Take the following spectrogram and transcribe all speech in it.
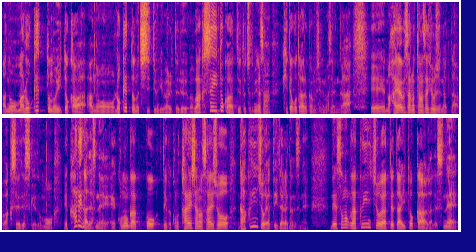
あの、まあ、ロケットの糸川あのロケットの父っていうふうに言われている惑星糸川っていうとちょっと皆さん聞いたことあるかもしれませんが、はやぶさの探査標準になった惑星ですけれども彼がですねこの学校っていうかこの会社の最初学院長をやっていただいたんですね。でその学院長をやってた糸川がですね、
